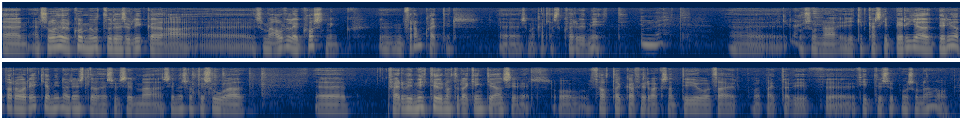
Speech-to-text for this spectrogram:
en, en svo hefur komið út úr þessu líka uh, svona árleg kostning um framkvættir uh, sem að kallast hverfið mitt. Innmitt uh, og svona ég get kannski byrjað, byrjað bara á að rekja mína reynslu á þessu sem, að, sem er svolítið svo að uh, hverfið mitt hefur náttúrulega gengið ansið vel og þáttaka fyrir vaksandi og það er búið að bæta við uh, fítusum og svona og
